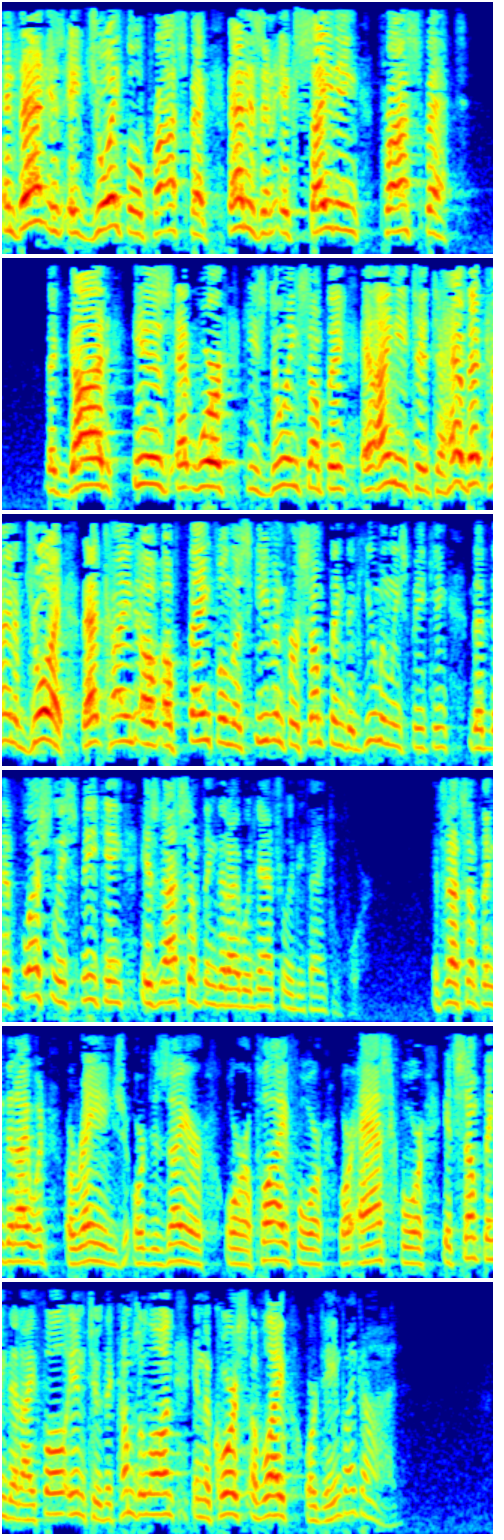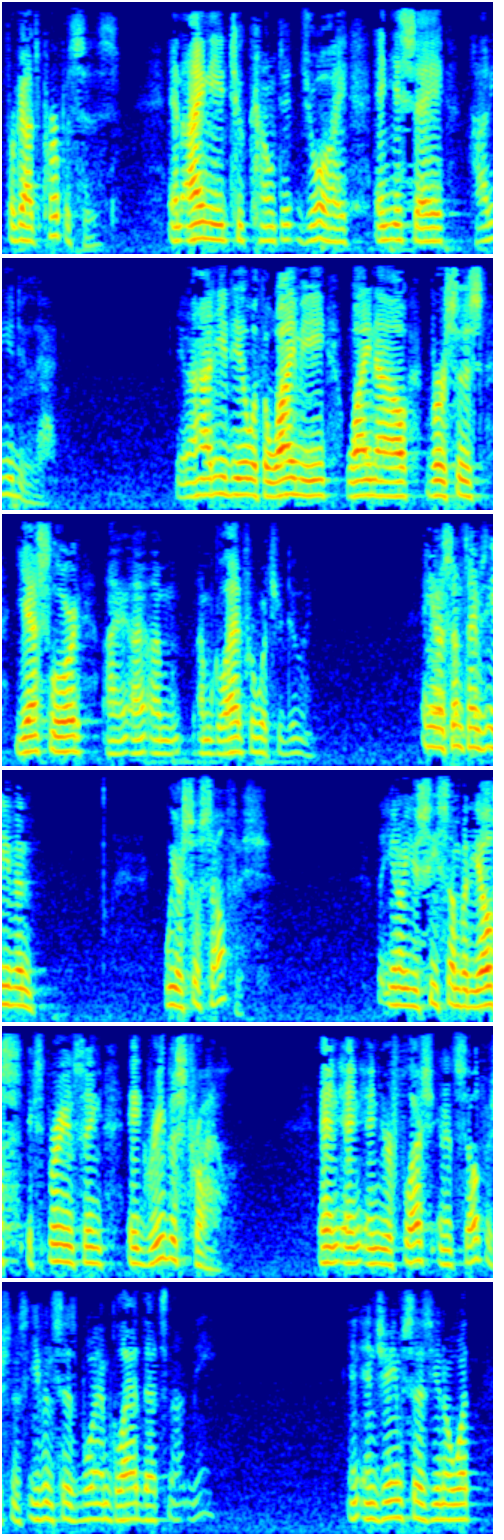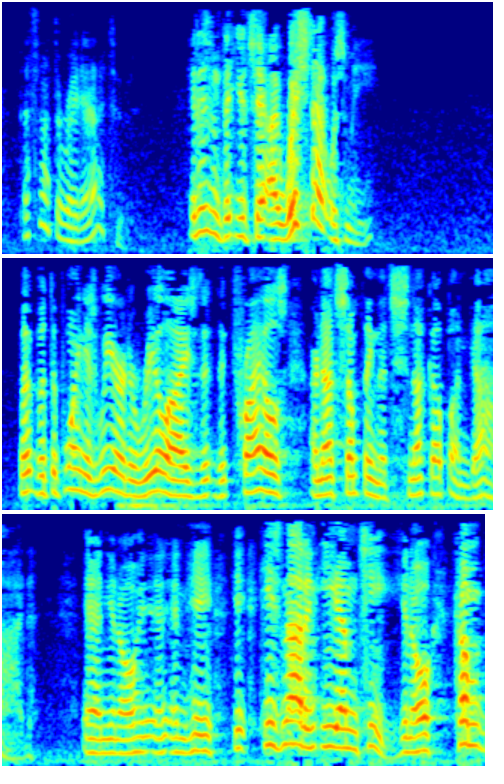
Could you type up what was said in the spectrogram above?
And that is a joyful prospect. That is an exciting prospect. That God is at work, He's doing something, and I need to, to have that kind of joy, that kind of, of thankfulness, even for something that humanly speaking, that, that fleshly speaking, is not something that I would naturally be thankful for. It's not something that I would arrange or desire or apply for or ask for. It's something that I fall into that comes along in the course of life ordained by God for God's purposes. And I need to count it joy and you say, how do you do that? You know, how do you deal with the why me, why now versus, yes, Lord, I, I, I'm, I'm glad for what you're doing. And, you know, sometimes even we are so selfish. You know, you see somebody else experiencing a grievous trial. And, and, and your flesh in its selfishness even says, Boy, I'm glad that's not me. And, and James says, You know what? That's not the right attitude. It isn't that you'd say, I wish that was me. But, but the point is, we are to realize that, that trials are not something that's snuck up on God. And, you know, and, he, he, he's not an EMT, you know. Come,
